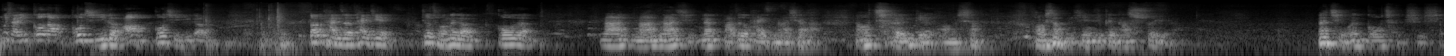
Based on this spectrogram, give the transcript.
不小心勾到勾起一个，好，勾起一个，端盘子的太监就从那个勾的拿拿拿起那把这个牌子拿下来，然后呈给皇上，皇上你先去跟他睡了。那请问勾陈是谁？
